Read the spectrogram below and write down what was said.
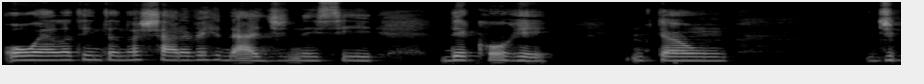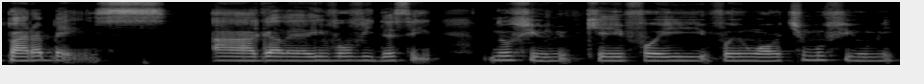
ou ela tentando achar a verdade nesse decorrer. Então, de parabéns a galera envolvida assim no filme, porque foi, foi um ótimo filme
